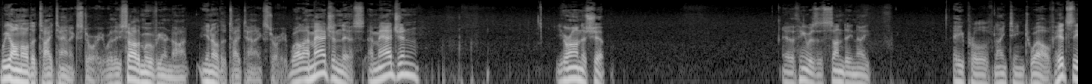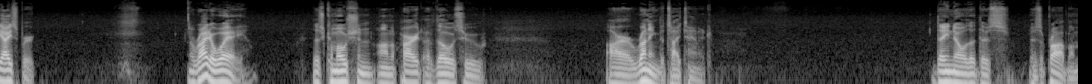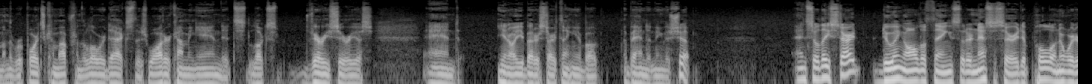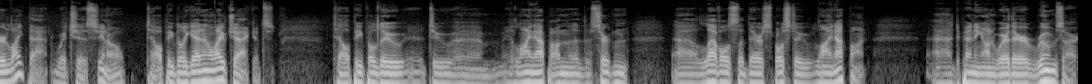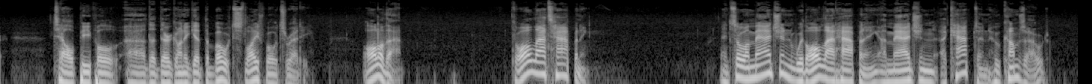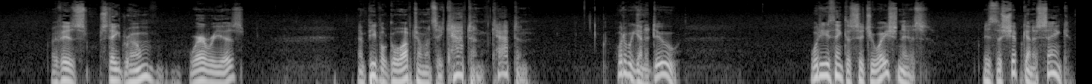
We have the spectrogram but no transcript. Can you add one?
We all know the Titanic story. Whether you saw the movie or not, you know the Titanic story. Well, imagine this. Imagine you're on the ship. I think it was a Sunday night, April of 1912. Hits the iceberg. Right away, there's commotion on the part of those who are running the Titanic. They know that there's there's a problem, and the reports come up from the lower decks. There's water coming in. It looks very serious, and you know you better start thinking about abandoning the ship. And so they start doing all the things that are necessary to pull an order like that, which is, you know, tell people to get in life jackets, tell people to to um, line up on the, the certain uh, levels that they're supposed to line up on, uh, depending on where their rooms are. Tell people uh, that they're going to get the boats, lifeboats ready. All of that. So, all that's happening. And so, imagine with all that happening, imagine a captain who comes out of his stateroom, wherever he is, and people go up to him and say, Captain, Captain, what are we going to do? What do you think the situation is? Is the ship going to sink?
